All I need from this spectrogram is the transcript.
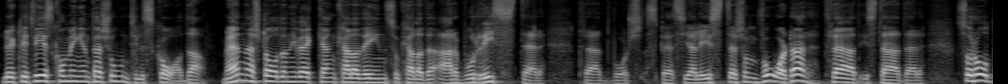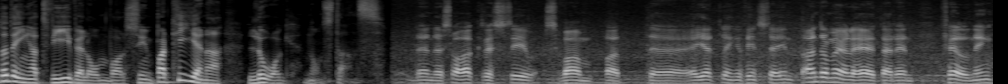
Lyckligtvis kom ingen person till skada. Men när staden i veckan kallade in så kallade arborister, trädvårdsspecialister som vårdar träd i städer, så rådde det inga tvivel om var sympatierna låg någonstans. Den är så aggressiv svamp att äh, egentligen finns det inte andra möjligheter än fällning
